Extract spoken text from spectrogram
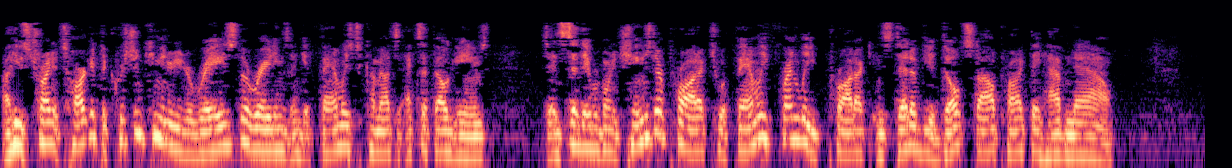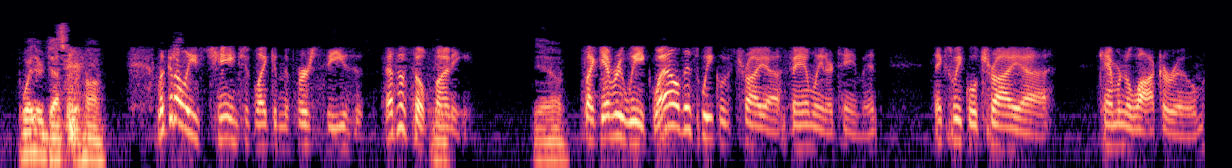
Uh, he was trying to target the Christian community to raise the ratings and get families to come out to XFL games and said they were going to change their product to a family-friendly product instead of the adult-style product they have now. Boy, they're desperate, huh? Look at all these changes, like in the first season. That's what's so funny. Yeah. It's like every week. Well, this week let's try uh, family entertainment. Next week we'll try uh, camera in the locker room.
